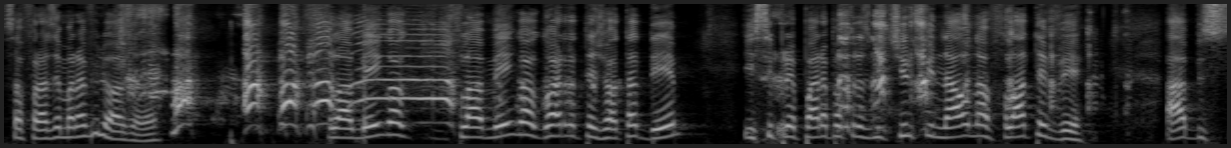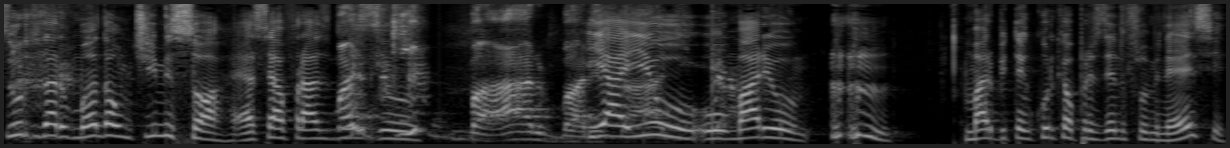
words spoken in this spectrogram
Essa frase é maravilhosa, né? Flamengo, Flamengo aguarda TJD e se prepara para transmitir final na Flá TV. Absurdo dar o mando a um time só. Essa é a frase do. Mas do- que barbaridade. E aí o, o Mário, Mário Bittencourt, que é o presidente do Fluminense,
